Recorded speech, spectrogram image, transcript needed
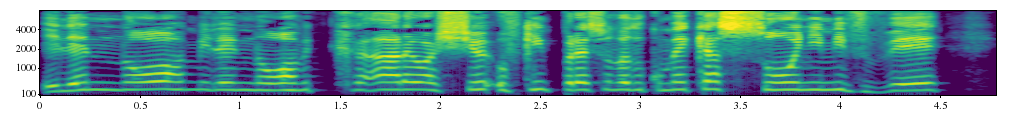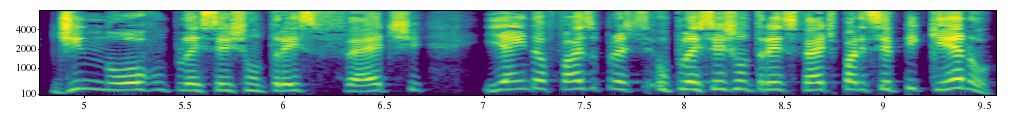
Ele é enorme, ele é enorme. Cara, eu achei, eu fiquei impressionado como é que a Sony me vê de novo um PlayStation 3 Fat e ainda faz o, o PlayStation 3 Fat parecer pequeno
